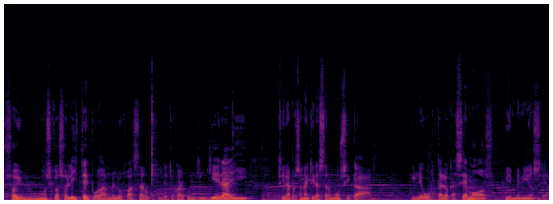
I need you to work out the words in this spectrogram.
soy músico solista y puedo darme el lujo de, hacer, de tocar con quien quiera y si la persona quiere hacer música y le gusta lo que hacemos, bienvenido sea.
